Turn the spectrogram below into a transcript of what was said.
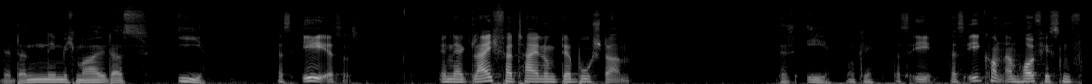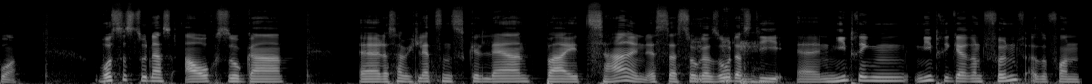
Dann nehme ich mal das I. Das E ist es. In der Gleichverteilung der Buchstaben. Das E, okay. Das E. Das E kommt am häufigsten vor. Wusstest du das auch sogar, äh, das habe ich letztens gelernt, bei Zahlen. Ist das sogar so, dass die äh, niedrigen, niedrigeren 5, also von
